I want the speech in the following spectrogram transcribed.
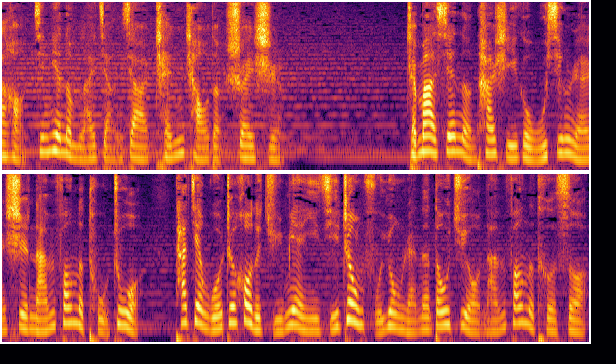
家好，今天呢，我们来讲一下陈朝的衰世。陈霸先呢，他是一个吴兴人，是南方的土著。他建国之后的局面以及政府用人呢，都具有南方的特色。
